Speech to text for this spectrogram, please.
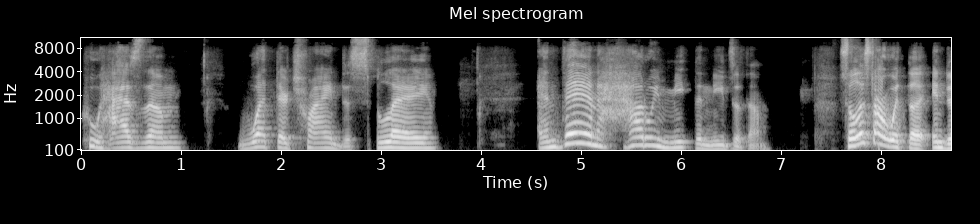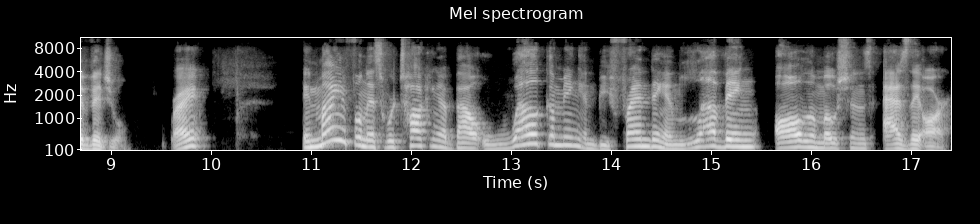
who has them, what they're trying to display, and then how do we meet the needs of them? So let's start with the individual, right? In mindfulness, we're talking about welcoming and befriending and loving all emotions as they are.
